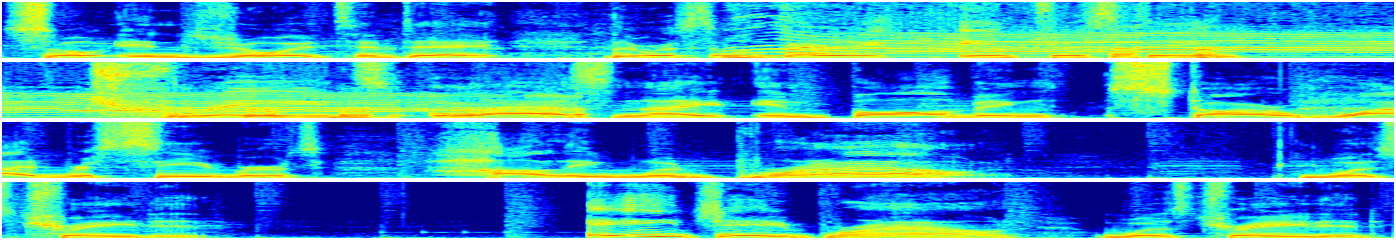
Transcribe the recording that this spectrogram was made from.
So enjoy today. There were some very interesting trades last night involving star wide receivers. Hollywood Brown was traded. AJ Brown was traded.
